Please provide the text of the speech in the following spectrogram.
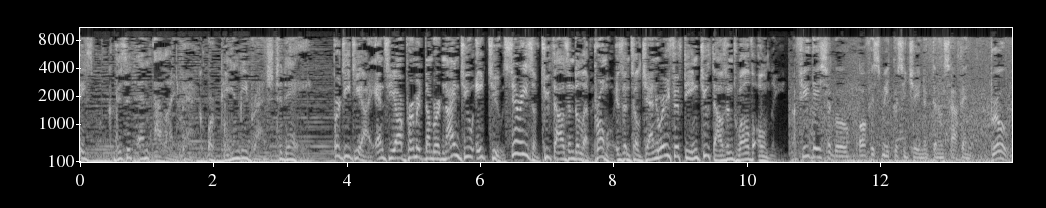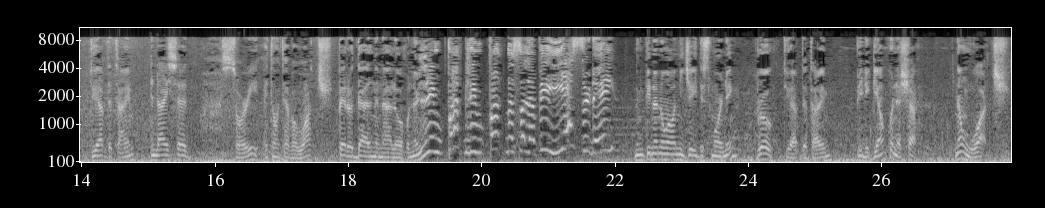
Visit an Allied Bank or PNB branch today. For DTI NCR permit number 9282, series of 2011. Promo is until January 15, 2012 only. A few days ago, office mate ko si Jay nagtanong sa akin, Bro, do you have the time? And I said, "Ah, Sorry, I don't have a watch. Pero dahil nanalo ako ng limpak, limpak na salapi yesterday! Nung tinanong ako ni Jay this morning, Bro, do you have the time? Binigyan ko na siya ng watch.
